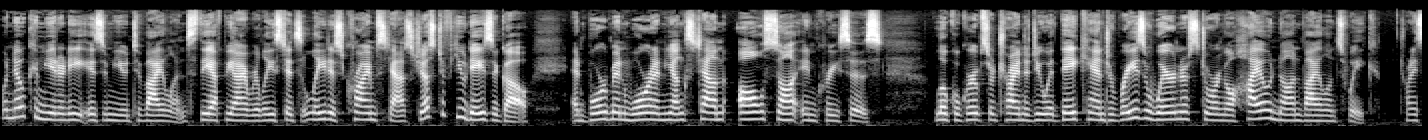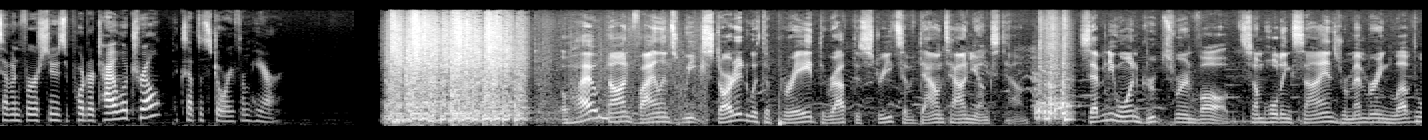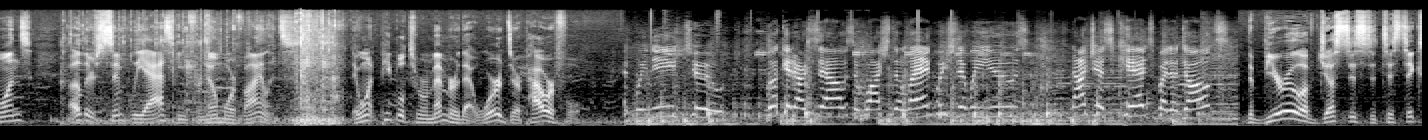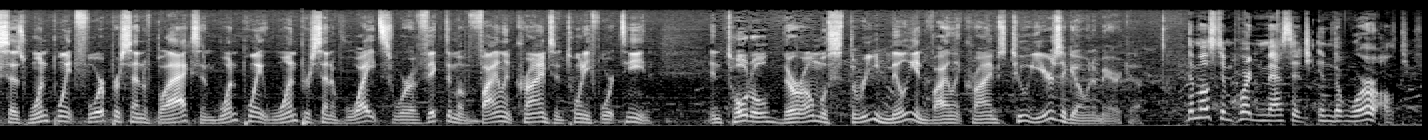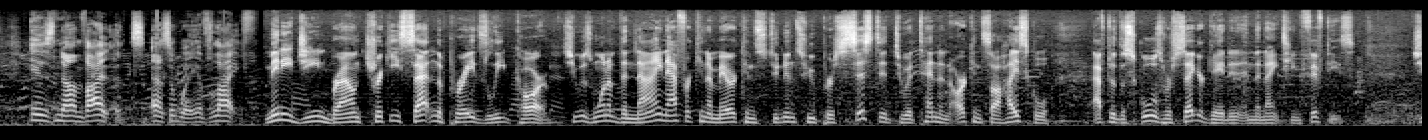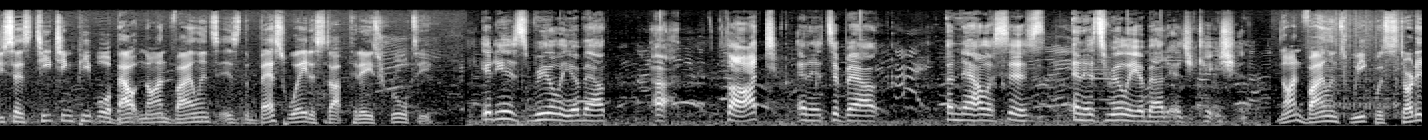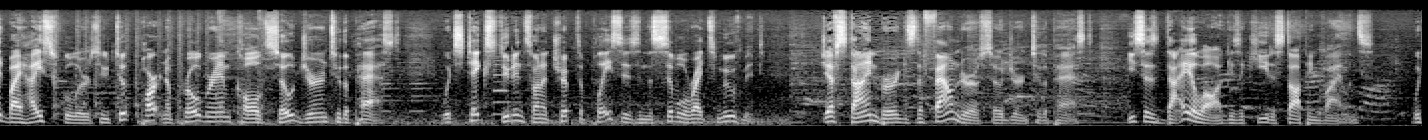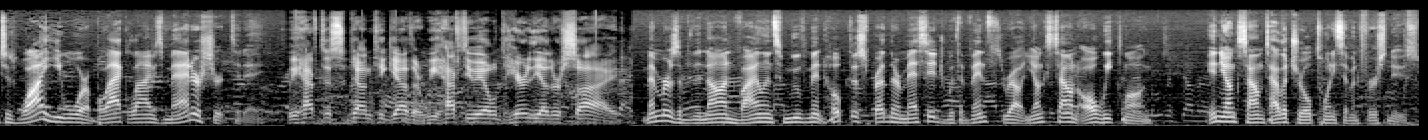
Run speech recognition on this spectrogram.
Well, no community is immune to violence. The FBI released its latest crime stats just a few days ago, and Boardman, Warren, and Youngstown all saw increases. Local groups are trying to do what they can to raise awareness during Ohio Nonviolence Week. 27 First News reporter Tyler Trill picks up the story from here. Ohio Nonviolence Week started with a parade throughout the streets of downtown Youngstown. 71 groups were involved, some holding signs remembering loved ones, others simply asking for no more violence. They want people to remember that words are powerful. We need to look at ourselves and watch the language that we use, not just kids, but adults. The Bureau of Justice Statistics says 1.4% of blacks and 1.1% of whites were a victim of violent crimes in 2014. In total, there are almost 3 million violent crimes two years ago in America. The most important message in the world is nonviolence as a way of life. Minnijean Brown Trickey sat in the parade's lead car. She was one of the nine African American students who persisted to attend an Arkansas high school after the schools were segregated in the 1950s. She says teaching people about nonviolence is the best way to stop today's cruelty. It is really about uh, thought and it's about analysis and it's really about education. Nonviolence Week was started by high schoolers who took part in a program called Sojourn to the Past, which takes students on a trip to places in the civil rights movement. Jeff Steinberg is the founder of Sojourn to the Past. He says dialogue is a key to stopping violence, which is why he wore a Black Lives Matter shirt today. We have to sit down together. We have to be able to hear the other side. Members of the nonviolence movement hope to spread their message with events throughout Youngstown all week long. In Youngstown, Tyler Trill, 27 First News.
